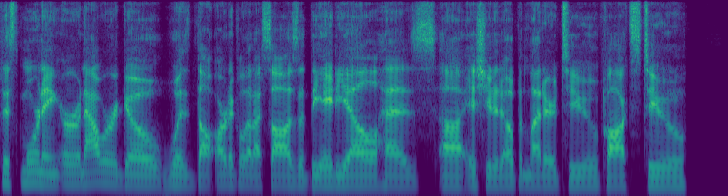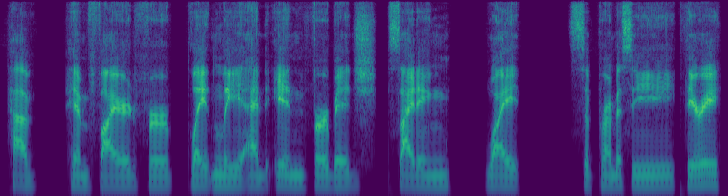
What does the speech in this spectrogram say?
this morning or an hour ago was the article that I saw is that the ADL has uh, issued an open letter to Fox to have him fired for blatantly and in verbiage citing white supremacy theory.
